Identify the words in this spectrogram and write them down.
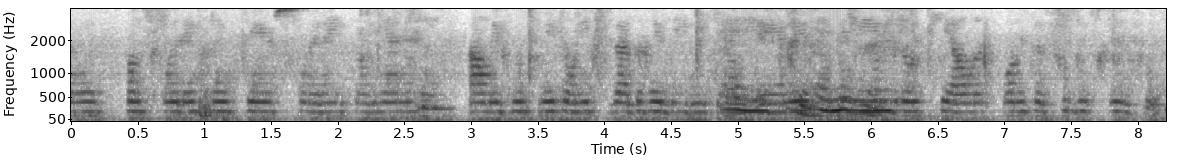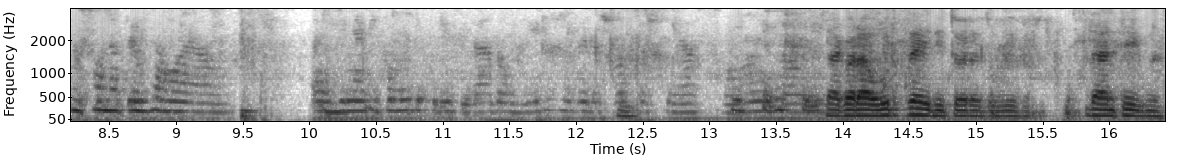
uh, se se ler em francês, se ler em italiano. Sim. Há um livro muito bonito, a Universidade de Reading, que é, é, é nesse é livro que ela conta tudo o que sucedeu com ela. Uh, vim aqui com muita curiosidade a ouvir, a ver as vossas reações. Já agora a Lourdes é a editora do livro da Antigna.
